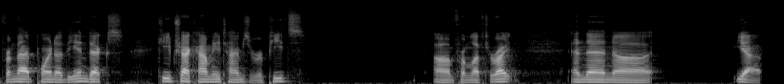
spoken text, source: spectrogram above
from that point of the index, keep track how many times it repeats um, from left to right. And then, uh, yeah,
